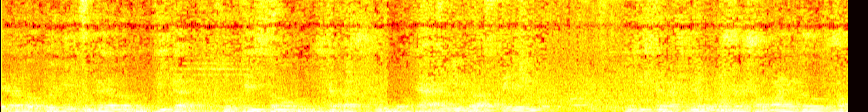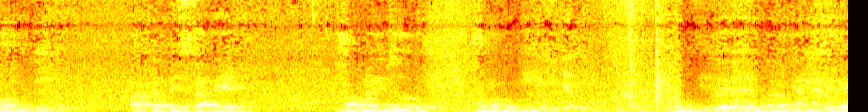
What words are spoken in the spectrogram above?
গেল, দৈনিক যুগে গেল পত্রিকার বত্রিশতম প্রতিষ্ঠা বার্ষিকী উপলক্ষে আয়োজিত আজকের এই প্রতিষ্ঠা বার্ষিকীর অনুষ্ঠানে সম্মানিত সভাপতি পাটনা প্রেস ক্লাবের সম্মানিত সভাপতি উপস্থিত রয়েছেন প্রধান অতিথি হিসেবে।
